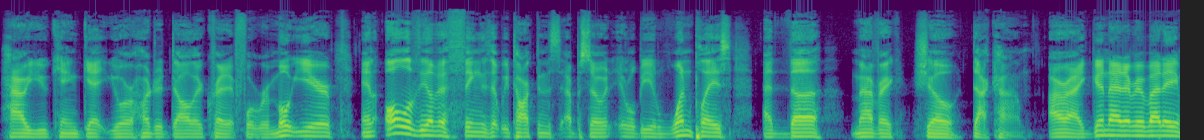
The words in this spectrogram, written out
how you can get your $100 credit for remote year, and all of the other things that we talked in this episode. It will be in one place at themaverickshow.com. All right. Good night, everybody.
